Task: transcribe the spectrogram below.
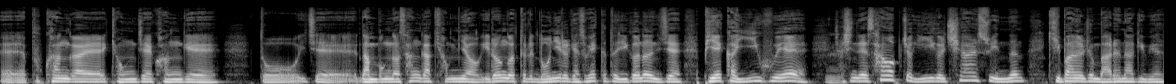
에, 북한과의 경제 관계 또 이제 남북러 삼각 협력 이런 것들을 논의를 계속 했거든. 이거는 이제 비핵화 이후에 네. 자신의 상업적 이익을 취할 수 있는 기반을 좀 마련하기 위해,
